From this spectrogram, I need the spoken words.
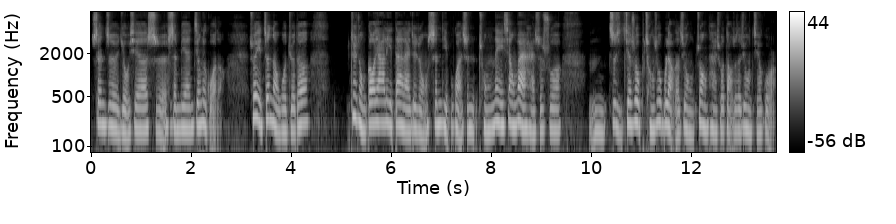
甚至有些是身边经历过的，所以真的我觉得这种高压力带来这种身体，不管是从内向外还是说。嗯，自己接受承受不了的这种状态所导致的这种结果，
